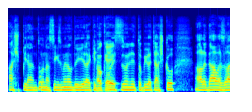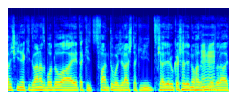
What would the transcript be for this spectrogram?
ašpirantov na Six Man of the Year, aj keď OK. v sezóne to býva ťažko, ale dáva z lavičky nejakých 12 bodov a je taký fantuvoč hráč, taký všade ruka, všade noha, taký Mhm. mm-hmm.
